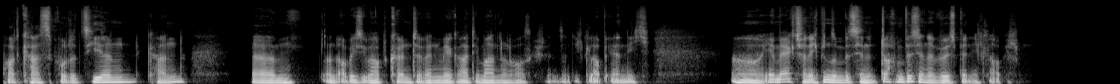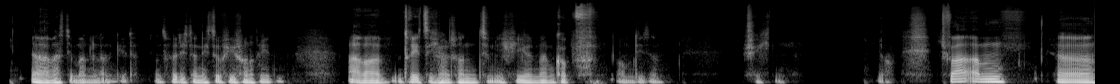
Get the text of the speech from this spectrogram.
Podcasts produzieren kann. Ähm, und ob ich es überhaupt könnte, wenn mir gerade die Mandeln rausgeschnitten sind. Ich glaube eher nicht. Oh, ihr merkt schon, ich bin so ein bisschen, doch ein bisschen nervös bin ich, glaube ich. Ja, was die Mandel angeht. Sonst würde ich da nicht so viel von reden. Aber dreht sich halt schon ziemlich viel in meinem Kopf um diese Geschichten. Ja. Ich war am äh,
